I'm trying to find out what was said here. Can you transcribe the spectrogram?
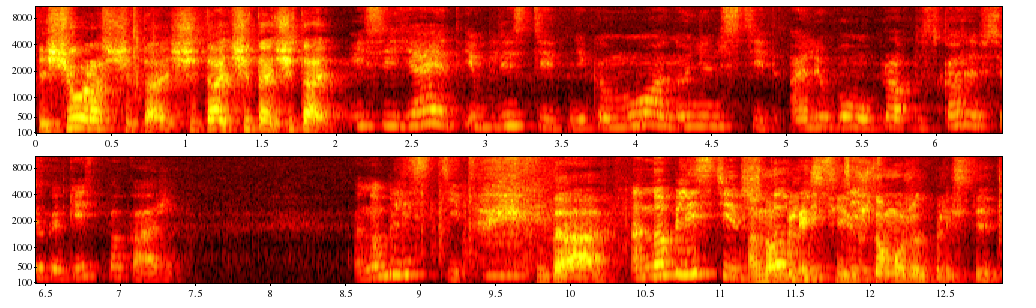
Еще раз читай, читай, читай, читай. И сияет, и блестит, никому оно не льстит. А любому правду скажет, все как есть покажет. Оно блестит. Да. Оно блестит. Оно Что блестит. Что может блестеть?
